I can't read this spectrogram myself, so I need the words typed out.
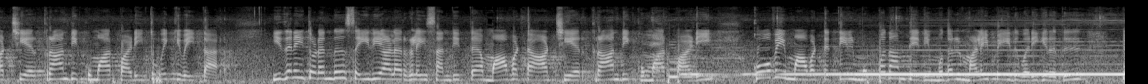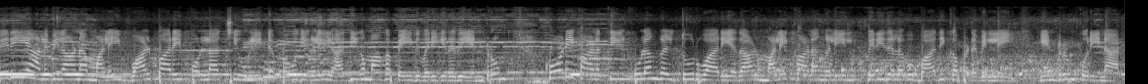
ஆட்சியர் கிராந்தி குமார் பாடி துவக்கி வைத்தார். இதனைத் தொடர்ந்து செய்தியாளர்களை சந்தித்த மாவட்ட ஆட்சியர் கிராந்தி குமார் பாடி கோவை மாவட்டத்தில் முப்பதாம் தேதி முதல் மழை பெய்து வருகிறது. பெரிய அளவிலான மழை வால்பாறை பொள்ளாச்சி உள்ளிட்ட பகுதிகளில் அதிகமாக பெய்து வருகிறது என்றும் கோடை காலத்தில் குளங்கள் தூர்வாரியதால் மழைக்காலங்களில் பெரிதளவு பாதிக்கப்படவில்லை என்றும் கூறினார்.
